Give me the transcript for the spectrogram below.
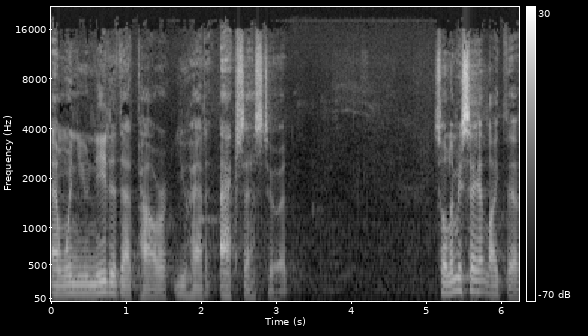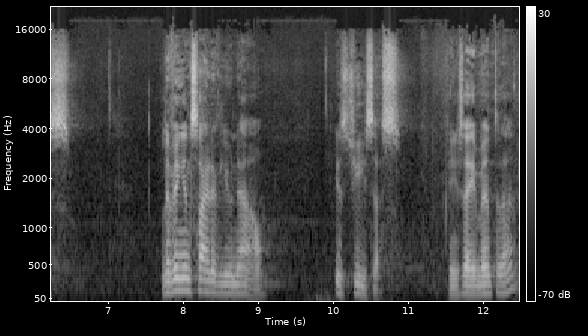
And when you needed that power, you had access to it. So let me say it like this Living inside of you now is Jesus. Can you say amen to that? Amen.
